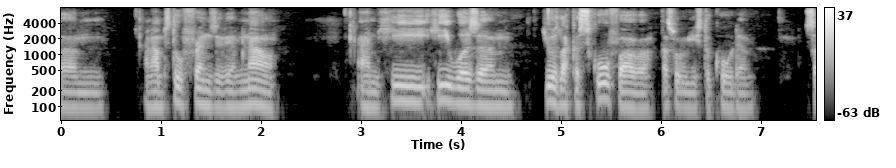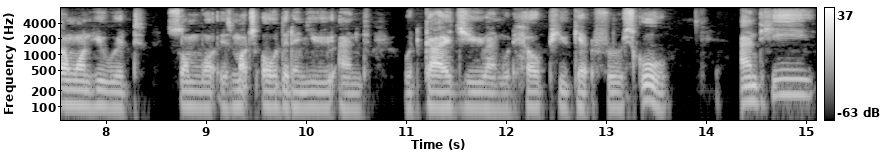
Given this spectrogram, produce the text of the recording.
um, and I'm still friends with him now, and he he was um he was like a school father. That's what we used to call them. Someone who would somewhat is much older than you and would guide you and would help you get through school. And he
